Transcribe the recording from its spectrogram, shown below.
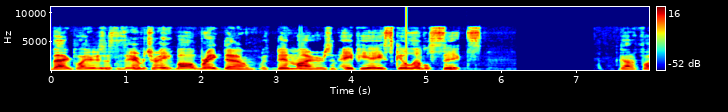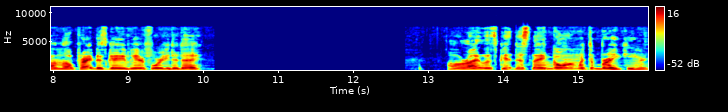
back, players. This is Amateur 8 Ball Breakdown with Ben Myers and APA Skill Level 6. Got a fun little practice game here for you today. Alright, let's get this thing going with the break here.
